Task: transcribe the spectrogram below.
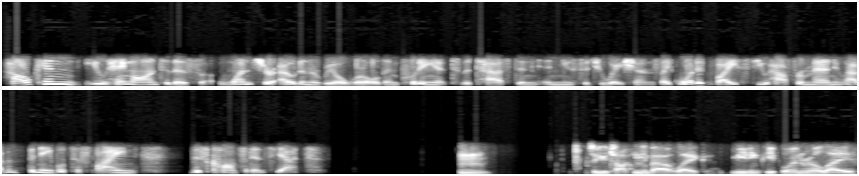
How can you hang on to this once you're out in the real world and putting it to the test in, in new situations? Like, what advice do you have for men who haven't been able to find this confidence yet? Hmm. So you're talking about like meeting people in real life,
